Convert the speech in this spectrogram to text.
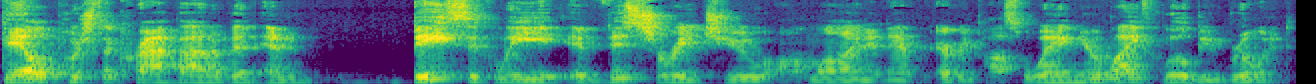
They'll push the crap out of it, and basically eviscerate you online in every possible way, and your life will be ruined.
